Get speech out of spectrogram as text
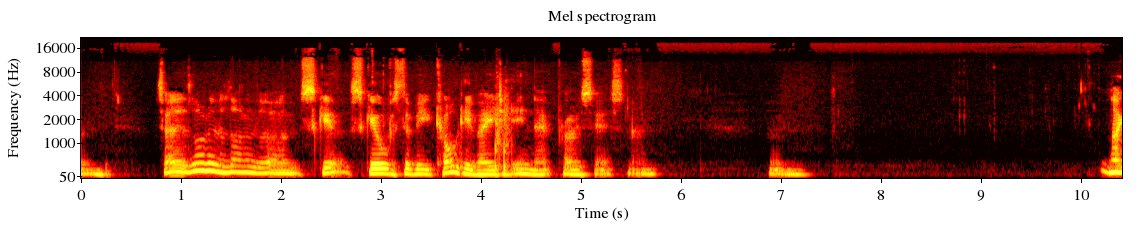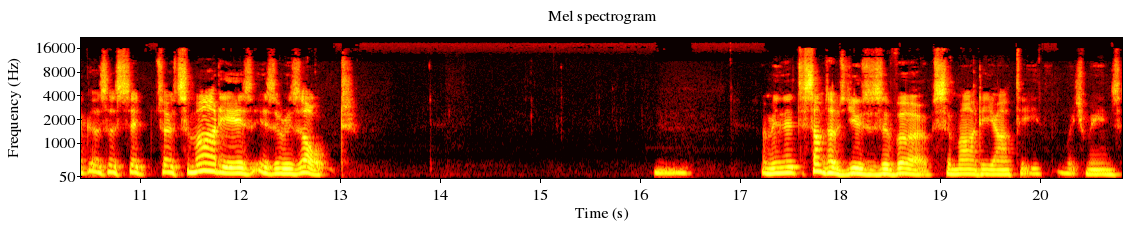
Um, so there's a lot of, a lot of um, skill, skills to be cultivated in that process. Um like as I said, so samadhi is, is a result I mean, it sometimes uses a verb, samadhiyati, which means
